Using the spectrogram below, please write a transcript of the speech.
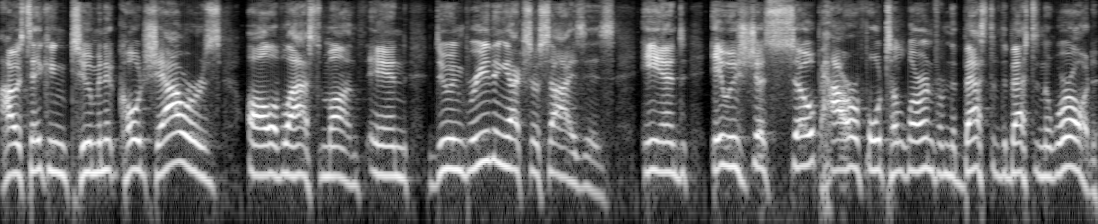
I was taking two minute cold showers all of last month and doing breathing exercises. And it was just so powerful to learn from the best of the best in the world.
